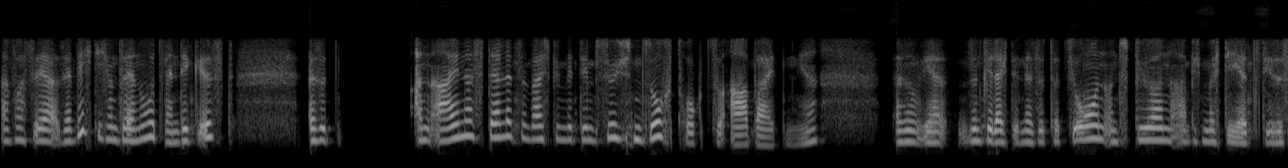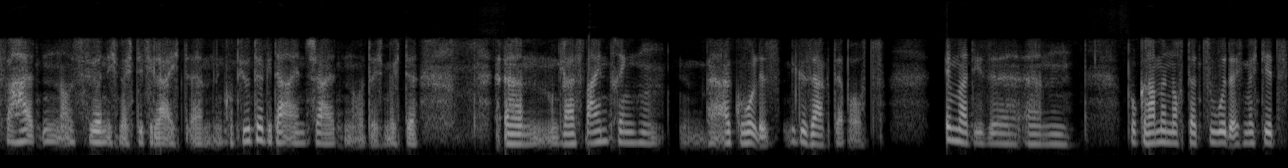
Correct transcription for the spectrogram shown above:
einfach sehr, sehr wichtig und sehr notwendig ist. Also an einer Stelle zum Beispiel mit dem psychischen Suchtdruck zu arbeiten, ja. Also wir sind vielleicht in der Situation und spüren, aber ich möchte jetzt dieses Verhalten ausführen, ich möchte vielleicht ähm, den Computer wieder einschalten oder ich möchte ähm, ein Glas Wein trinken. Bei Alkohol ist, wie gesagt, da braucht es immer diese ähm, Programme noch dazu oder ich möchte jetzt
